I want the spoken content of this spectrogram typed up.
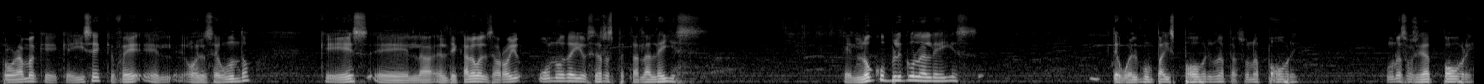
programa que, que hice, que fue el, o el segundo, que es eh, la- el decálogo del desarrollo. Uno de ellos es respetar las leyes. El no cumplir con las leyes te vuelve un país pobre, una persona pobre, una sociedad pobre.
